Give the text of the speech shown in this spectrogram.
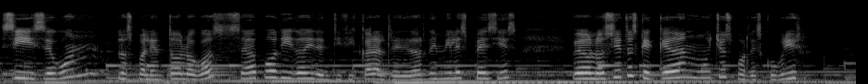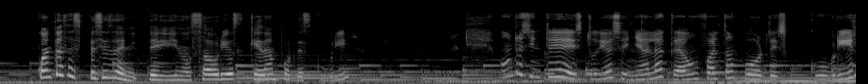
Sí, según los paleontólogos, se ha podido identificar alrededor de mil especies, pero lo cierto es que quedan muchos por descubrir. ¿Cuántas especies de, de dinosaurios quedan por descubrir? Un reciente estudio señala que aún faltan por descubrir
